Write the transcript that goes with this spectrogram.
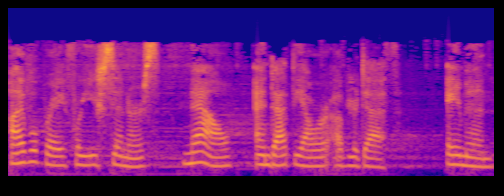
I will pray for you sinners, now, and at the hour of your death. Amen.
